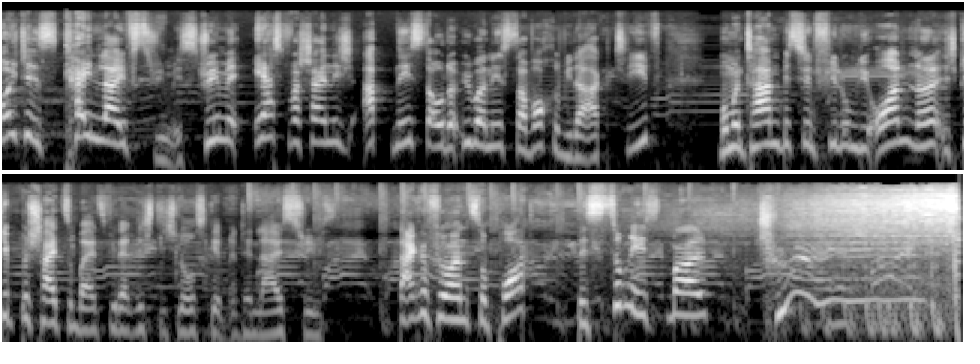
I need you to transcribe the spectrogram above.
Heute ist kein Livestream. Ich streame erst wahrscheinlich ab nächster oder übernächster Woche wieder aktiv. Momentan ein bisschen viel um die Ohren, ne? Ich gebe Bescheid, sobald es wieder richtig losgeht mit den Livestreams. Danke für euren Support. Bis zum nächsten Mal. Tschüss.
